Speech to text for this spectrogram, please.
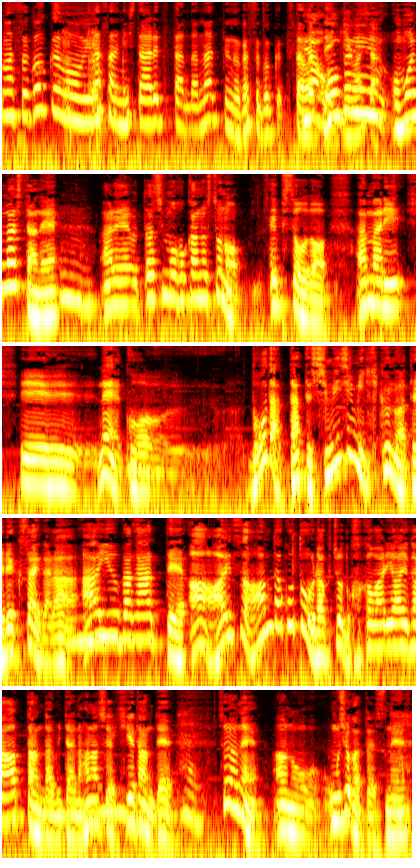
まあすごくもう皆さんに慕われてたんだなっていうのがすごく伝わってきました。いや、本当に思いましたね。うん、あれ、私も他の人のエピソード、あんまり、えー、ね、こう、どうだったってしみじみ聞くのは照れくさいから、うん、ああいう場があって、ああ、あいつあんなことを楽長と関わり合いがあったんだみたいな話が聞けたんで、うんはい、それはね、あの、面白かったですね。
